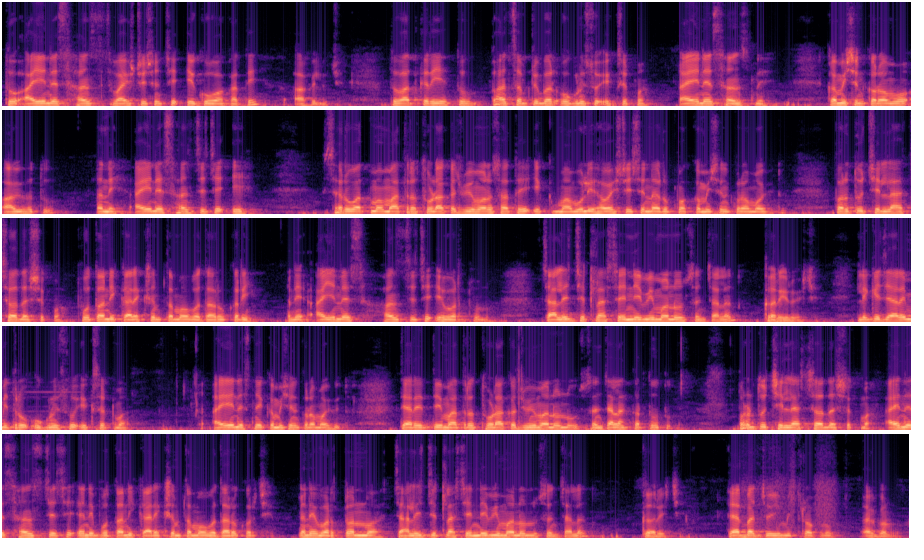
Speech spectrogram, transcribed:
તો આઈએનએસ હંસ વાયુ સ્ટેશન છે, એ ગોવા ખાતે આવેલું છે. તો વાત કરીએ તો પાંચ સપ્ટેમ્બર ઓગણીસો એકસઠમાં આઈએનએસ હંસને કમિશન કરવામાં આવ્યું હતું અને આઈએનએસ હંસ જે છે, એ શરૂઆતમાં માત્ર થોડાક જ વિમાનો સાથે એક મામૂલી હવાઈ સ્ટેશનના રૂપમાં કમિશન કરવામાં આવ્યું હતું. પરંતુ છેલ્લા છ દશકમાં પોતાની કાર્યક્ષમતામાં વધારો કરી અને આઈએનએસ હંસ જે છે એ વર્તમાનમાં ચાલીસ જેટલા સૈન્ય વિમાનોનું સંચાલન કરી રહ્યું છે. એટલે કે જ્યારે મિત્રો ઓગણીસો એકસઠમાં આઈએનએસને કમિશન કરવામાં આવ્યું હતું, ત્યારે તે માત્ર થોડાક જ વિમાનોનું સંચાલન કરતું હતું. પરંતુ છેલ્લા છ દશકમાં આઈએનએસ હંસ જે છે એને પોતાની કાર્યક્ષમતામાં વધારો કર્યો છે અને વર્તમાનમાં ચાલીસ જેટલા સૈન્ય વિમાનોનું સંચાલન કરે છે. ત્યારબાદ જોઈએ મિત્રો આપણું આગળનું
